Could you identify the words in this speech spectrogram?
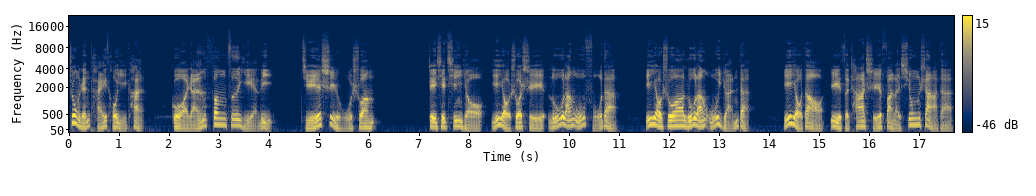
众人抬头一看，果然风姿野丽，绝世无双。这些亲友也有说是卢郎无福的，也有说卢郎无缘的，也有道日子差迟犯了凶煞的，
